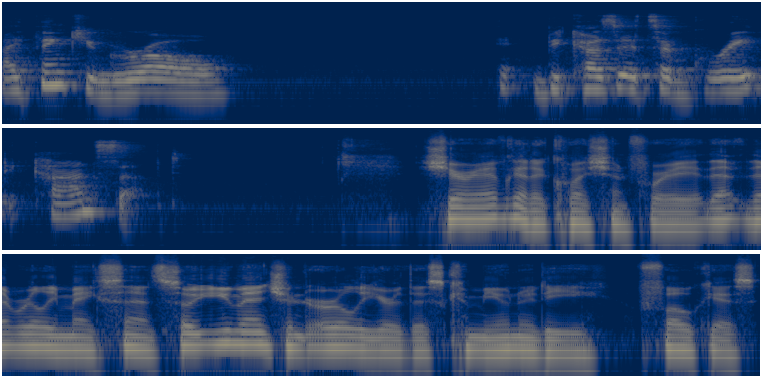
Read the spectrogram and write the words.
I think you grow because it's a great concept. Sherri, I've got a question for you. That that really makes sense. So you mentioned earlier this community focus.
